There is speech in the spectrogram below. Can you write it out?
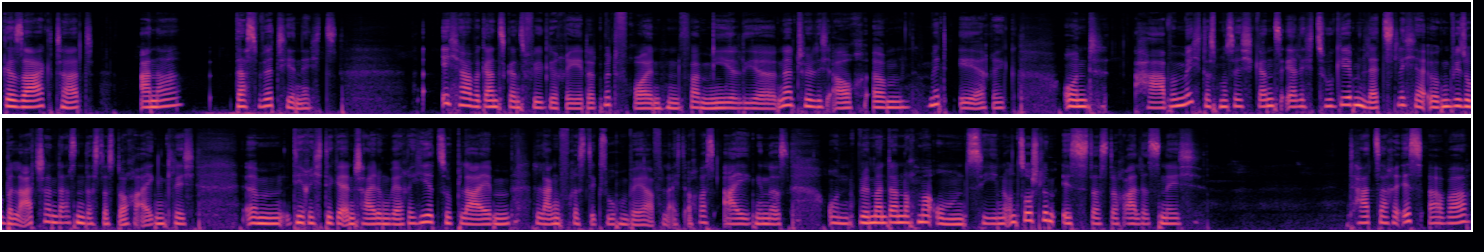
gesagt hat, Anna, das wird hier nichts. Ich habe ganz, ganz viel geredet mit Freunden, Familie, natürlich auch ähm, mit Erik und habe mich, das muss ich ganz ehrlich zugeben, letztlich ja irgendwie so belatschern lassen, dass das doch eigentlich ähm, die richtige Entscheidung wäre, hier zu bleiben. Langfristig suchen wir ja vielleicht auch was Eigenes und will man dann nochmal umziehen. Und so schlimm ist das doch alles nicht. Tatsache ist aber,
